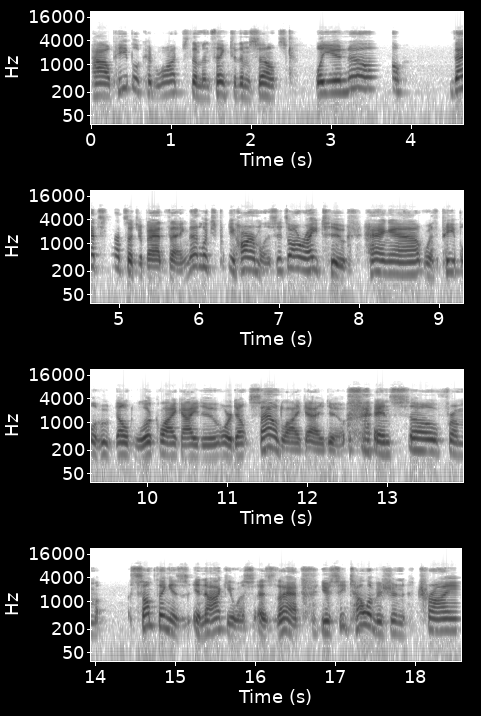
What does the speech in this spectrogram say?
how people could watch them and think to themselves, well, you know, that's not such a bad thing. That looks pretty harmless. It's all right to hang out with people who don't look like I do or don't sound like I do. And so, from something as innocuous as that, you see television trying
